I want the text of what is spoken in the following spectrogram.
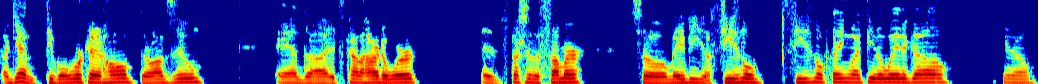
Again, people are working at home; they're on Zoom, and uh, it's kind of hard to work, especially in the summer. So maybe a seasonal seasonal thing might be the way to go. You know,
